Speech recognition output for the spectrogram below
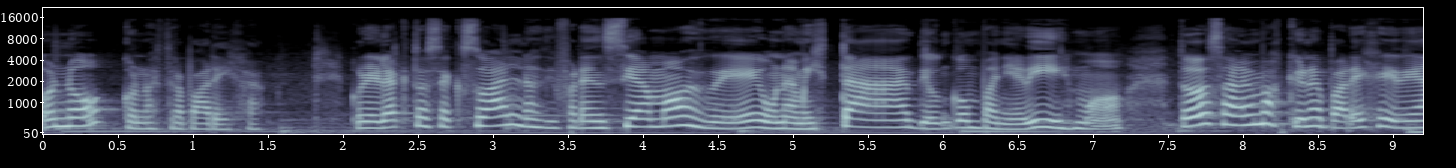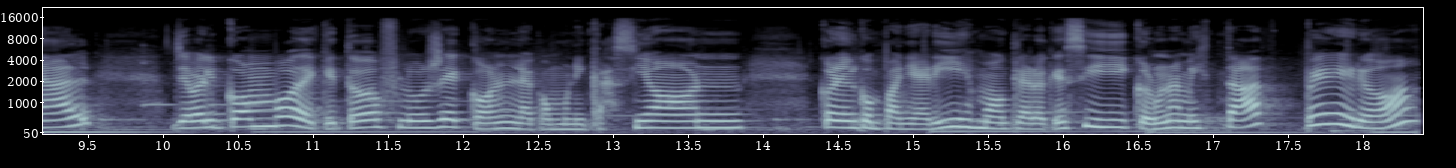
o no con nuestra pareja. Con el acto sexual nos diferenciamos de una amistad, de un compañerismo. Todos sabemos que una pareja ideal lleva el combo de que todo fluye con la comunicación, con el compañerismo, claro que sí, con una amistad, pero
